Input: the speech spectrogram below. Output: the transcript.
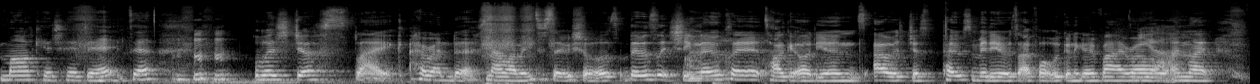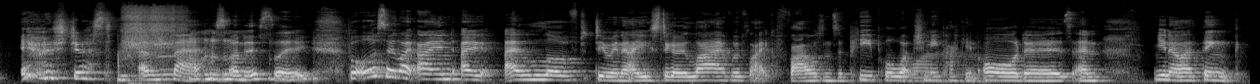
marketed it was just like horrendous. Now I'm into socials. There was literally no clear target audience. I was just posting videos that I thought were going to go viral, Yeah. and like it was just a mess, honestly. But also, like I, I, I loved doing it. I used to go live with like thousands of people watching me packing orders, and you know, I think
